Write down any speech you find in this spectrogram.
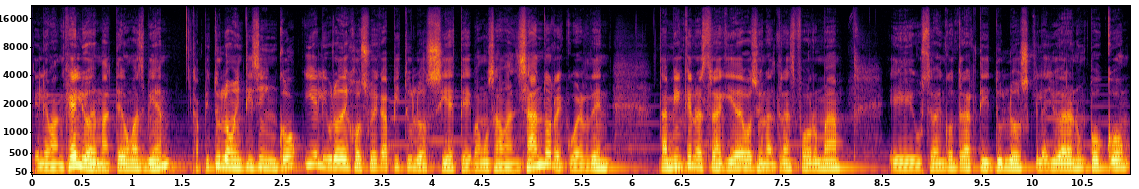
el Evangelio de Mateo más bien, capítulo 25 y el libro de Josué capítulo 7. Vamos avanzando, recuerden también que nuestra guía devocional transforma, eh, usted va a encontrar títulos que le ayudarán un poco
